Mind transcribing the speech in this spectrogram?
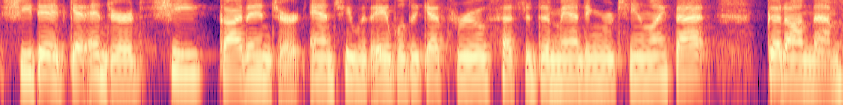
she did get injured, she got injured, and she was able to get through such a demanding routine like that, good on them.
